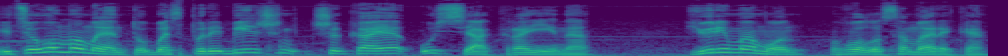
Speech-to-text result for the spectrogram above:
І цього моменту без перебільшень чекає уся країна. Юрій Мамон, Голос Америки.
